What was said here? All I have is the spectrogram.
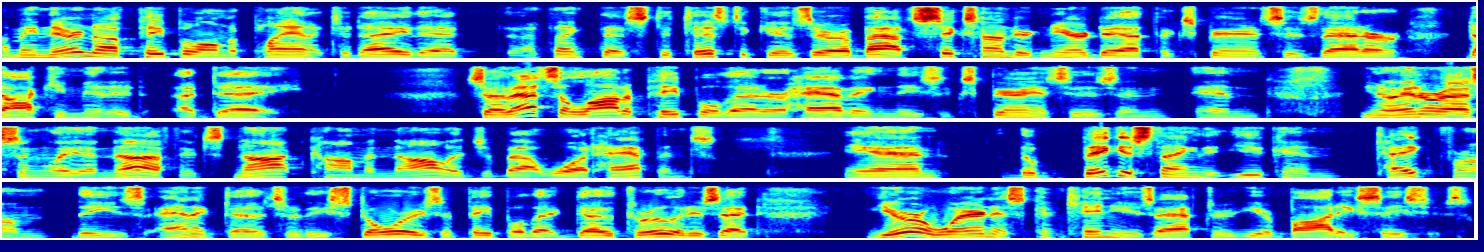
I mean, there are enough people on the planet today that I think the statistic is there are about 600 near death experiences that are documented a day. So that's a lot of people that are having these experiences. And, and you know, interestingly enough, it's not common knowledge about what happens. And the biggest thing that you can take from these anecdotes or these stories of people that go through it is that your awareness continues after your body ceases.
